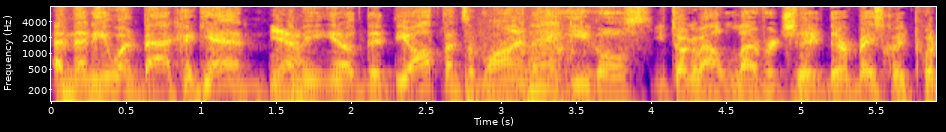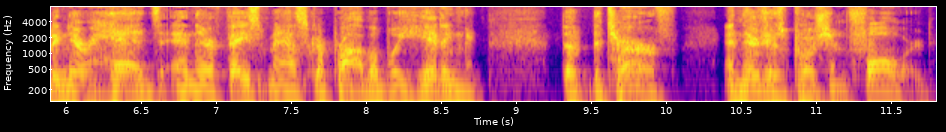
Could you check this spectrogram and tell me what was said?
and then he went back again. Yeah. I mean, you know, the, the offensive line of the Eagles. You talk about leverage; they, they're basically putting their heads and their face masks are probably hitting the, the the turf, and they're just pushing forward.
